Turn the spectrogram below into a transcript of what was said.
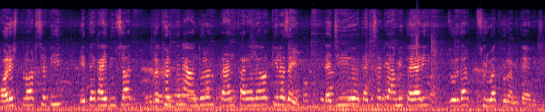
फॉरेस्ट प्लॉटसाठी येत्या काही दिवसात प्रखरतेने आंदोलन प्रांत कार्यालयावर केलं जाईल. त्याची त्याच्यासाठी आम्ही तयारी जोरदार सुरुवात करू आम्ही तयारीची.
